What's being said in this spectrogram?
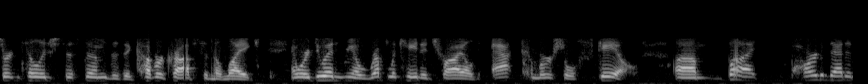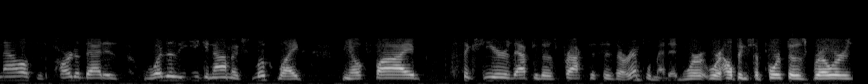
certain tillage systems? Is it cover crops and the like? And we're doing you know replicated trials at commercial scale. Um, but part of that analysis, part of that is what do the economics look like you know, five, six years after those practices are implemented. We're, we're helping support those growers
